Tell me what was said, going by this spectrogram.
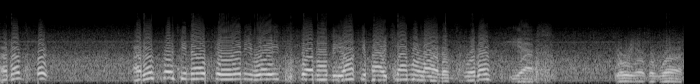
I don't suppose, I don't suppose you know if there were any raids done on the occupied Channel Islands, were there? Yes. Oh, yeah, there were.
